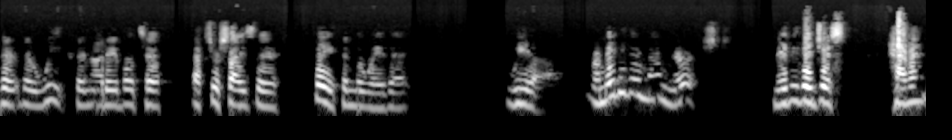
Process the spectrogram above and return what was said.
they're, they're weak. They're not able to exercise their faith in the way that we are. Or maybe they're malnourished. Maybe they just haven't,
